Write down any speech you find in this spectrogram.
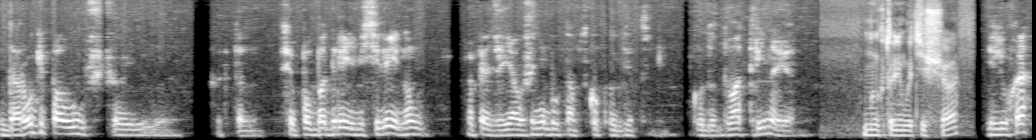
Дороги получше, как-то все пободрее, веселее. Ну, Опять же, я уже не был там сколько где-то, года два-три, наверное. Ну, кто-нибудь еще? Илюха?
